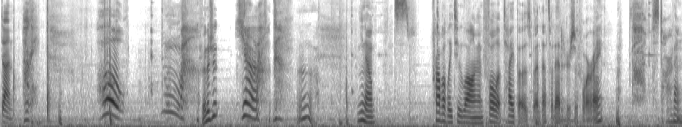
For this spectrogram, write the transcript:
done. Okay. Oh, Finish it? yeah. Oh. You know, it's probably too long and full of typos, but that's what editors are for, right? God, I'm starving.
